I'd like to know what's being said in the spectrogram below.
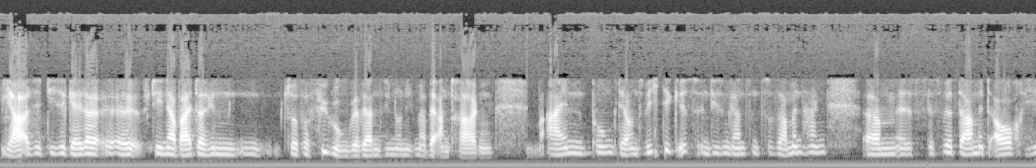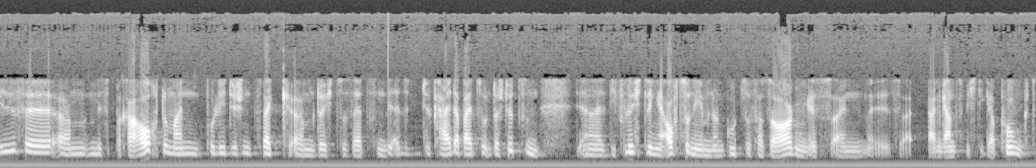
Ja, also diese Gelder äh, stehen ja weiterhin zur Verfügung. Wir werden sie nur nicht mehr beantragen. Ein Punkt, der uns wichtig ist in diesem ganzen Zusammenhang, ähm, es, wird damit auch Hilfe ähm, missbraucht, um einen politischen Zweck ähm, durchzusetzen. Also die Türkei dabei zu unterstützen, äh, die Flüchtlinge aufzunehmen und gut zu versorgen, ist ein, ist ein ganz wichtiger Punkt.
